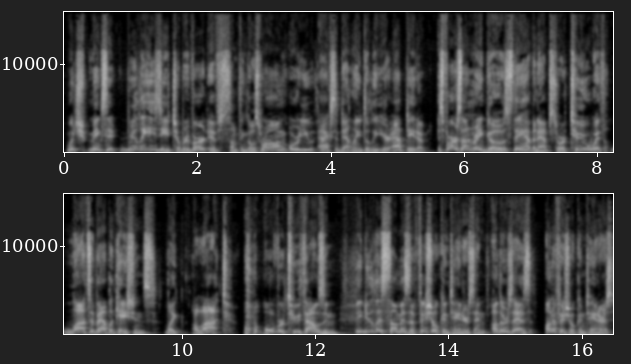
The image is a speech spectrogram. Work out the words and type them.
which makes it really easy to revert if something goes wrong or you accidentally delete your app data. As far as Unraid goes, they have an app store too with lots of applications, like a lot. over 2,000. They do list some as official containers and others as unofficial containers,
